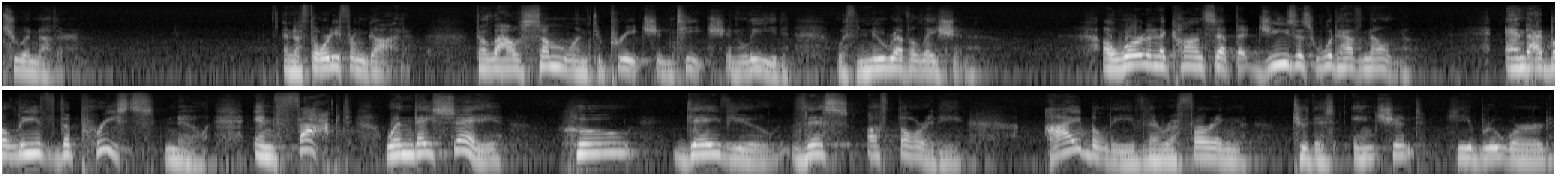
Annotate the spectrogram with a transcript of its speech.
to another? An authority from God that allows someone to preach and teach and lead with new revelation a word and a concept that Jesus would have known. And I believe the priests knew. In fact, when they say, Who gave you this authority? I believe they're referring to this ancient Hebrew word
